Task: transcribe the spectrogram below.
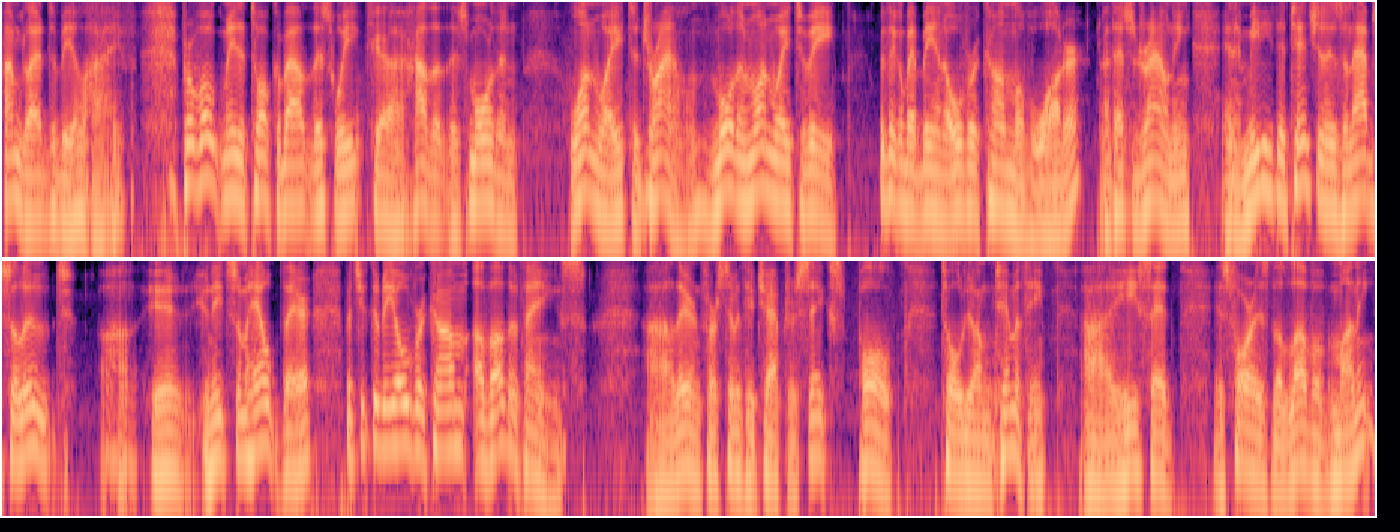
I'm glad to be alive. Provoked me to talk about this week uh, how that there's more than one way to drown, more than one way to be. We think about being overcome of water. Now that's drowning, and immediate attention is an absolute. Uh, you, you need some help there, but you could be overcome of other things. Uh, there in 1 Timothy chapter 6, Paul told young Timothy, uh, he said, as far as the love of money,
